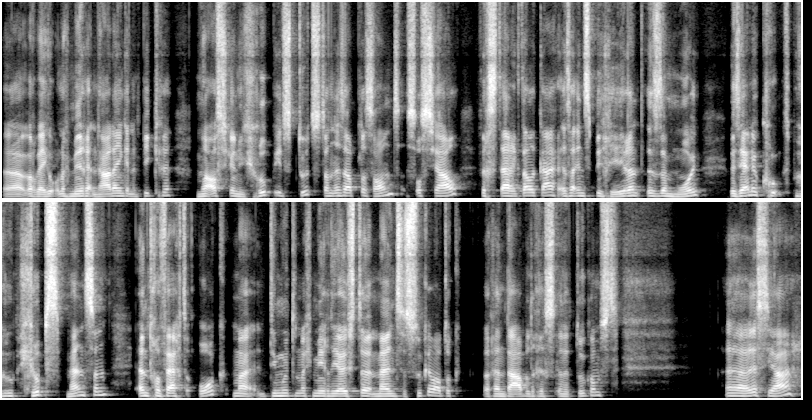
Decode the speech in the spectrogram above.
uh, waarbij je ook nog meer gaat nadenken en piekeren. Maar als je een groep iets doet, dan is dat plezant, sociaal, versterkt elkaar, is dat inspirerend, is dat mooi. We zijn ook groep, groep, groepsmensen, introverten ook, maar die moeten nog meer de juiste mensen zoeken, wat ook rendabeler is in de toekomst. Dus ja,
